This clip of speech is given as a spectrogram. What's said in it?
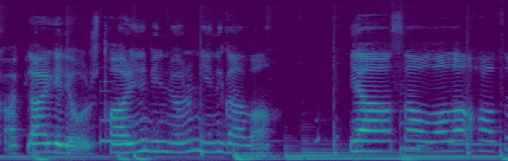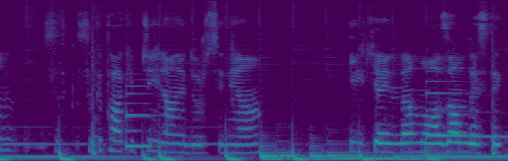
Kalpler geliyor. Tarihini bilmiyorum. Yeni galiba. Ya sağ ol. Valla Hatun sıkı, sıkı takipçi ilan ediyoruz seni ya. İlk yayından muazzam destek.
